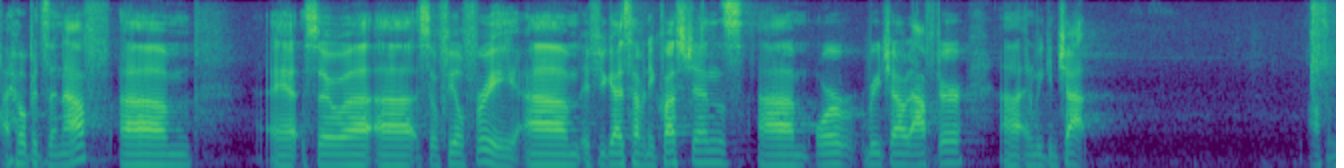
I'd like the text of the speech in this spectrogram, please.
I hope it's enough. Uh, so, so feel free um, if you guys have any questions um, or reach out after and we can chat. Awesome.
